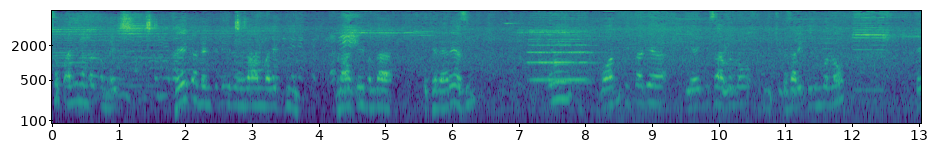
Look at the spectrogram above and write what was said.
105 ਨੰਬਰ ਕਮਰੇ 'ਚ ਫੇਕ ਆਇਡੈਂਟੀਟੀ ਰਮਜ਼ਾਨ ਮਲਿਕ ਦੀ ਨਾਂ ਕੇ ਬੰਦਾ ਇੱਥੇ ਰਹਿ ਰਿਹਾ ਸੀ। ਉਹਨੂੰ ਬਹੁਤ ਕੀਤਾ ਗਿਆ ਡੀਆਈਜੀ ਸਾਹਿਬ ਵੱਲੋਂ ਤੇ ਸਾਰੀ ਟੀਮ ਵੱਲੋਂ ਤੇ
